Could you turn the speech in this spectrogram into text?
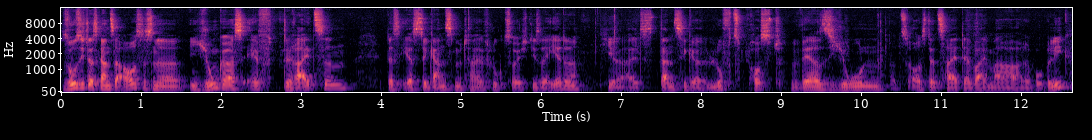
so sieht das Ganze aus. Das ist eine Junkers F13 das erste Ganzmetallflugzeug dieser Erde. Hier als Danziger Luftpost-Version aus der Zeit der Weimarer Republik.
